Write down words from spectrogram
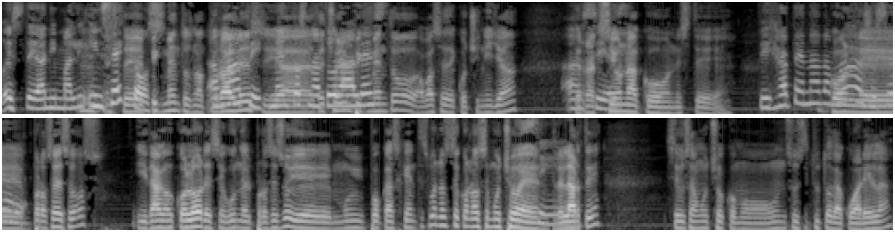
este animal mm, este, insectos pigmentos naturales pigmentos y, naturales pigmento a base de cochinilla que reacciona con este fíjate nada con, más eh, procesos y da colores según el proceso y eh, muy pocas gentes bueno esto se conoce mucho entre el arte se usa mucho como un sustituto de acuarela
